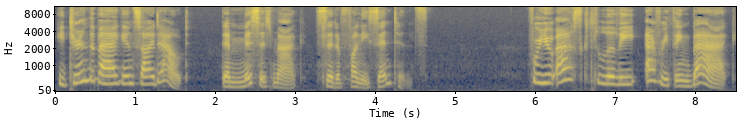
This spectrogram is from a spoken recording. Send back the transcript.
He turned the bag inside out. Then Mrs. Mack said a funny sentence for you asked Lily everything back.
